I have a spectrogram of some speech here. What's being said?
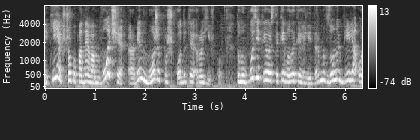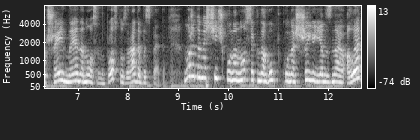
Який, якщо попаде вам в очі, е, він може пошкодити рогівку. Тому будь-який ось такий великий глітер ми в зону біля очей не наносимо, просто заради безпеки. Можете на щічку, на носик, на губку, на шию, я не знаю, але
